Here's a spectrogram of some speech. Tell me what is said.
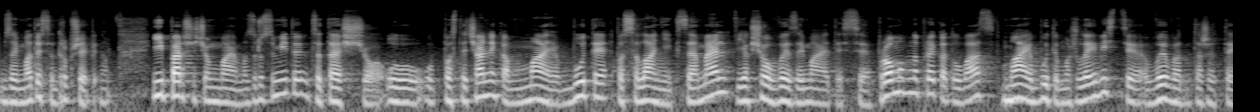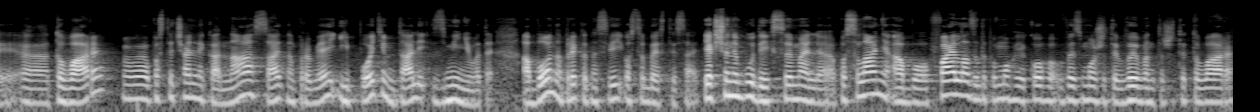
е, займатися дропшипінгом. І перше, що ми маємо зрозуміти, це те, що у постачальника має бути посилання XML. Якщо ви займаєтесь промом, наприклад, у вас має бути можливість вивантажити е, товари е, постачальника на сайт на Prom.ua і потім далі змінювати. Або, наприклад, на свій особистий сайт. Якщо не буде XML посилання або файла, за допомогою якого ви зможете вивантажити товари,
